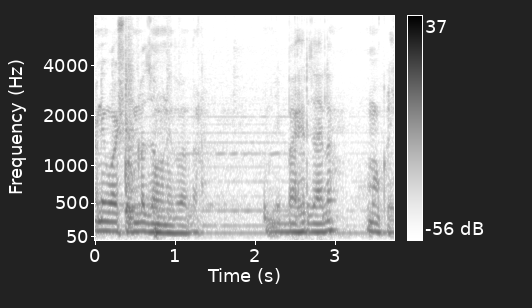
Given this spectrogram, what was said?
आणि वॉशरूमला जाऊन येतो आता. बाहेर जायला मोकळी.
